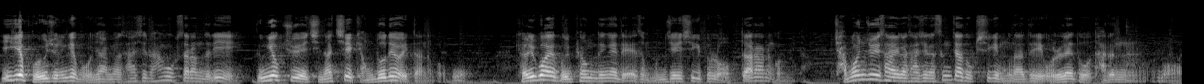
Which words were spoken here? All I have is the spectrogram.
이게 보여주는 게 뭐냐면 사실은 한국 사람들이 능력주의에 지나치게 경도되어 있다는 거고 결과의 불평등에 대해서 문제의식이 별로 없다라는 겁니다. 자본주의 사회가 사실은 승자 독식의 문화들이 원래도 다른 뭐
